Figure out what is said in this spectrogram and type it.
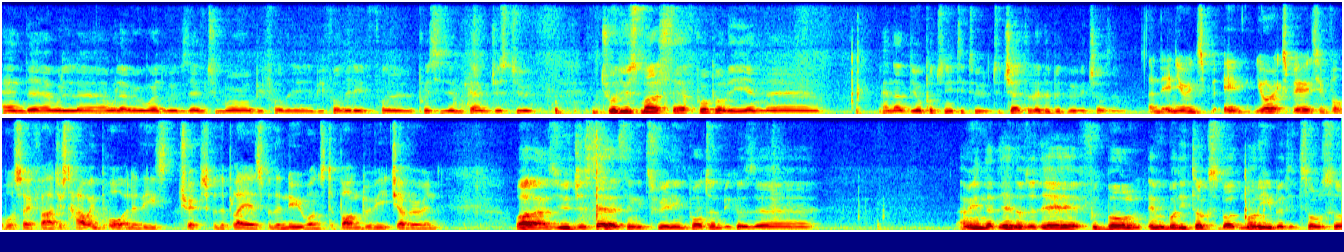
and uh, I will uh, I will have a word with them tomorrow before they before they leave for the preseason camp just to introduce myself properly and uh, and have the opportunity to, to chat a little bit with each of them. And in your in your experience in football so far, just how important are these trips for the players, for the new ones to bond with each other and? Well, as you just said, I think it's really important because. I mean, at the end of the day, football. Everybody talks about money, but it's also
